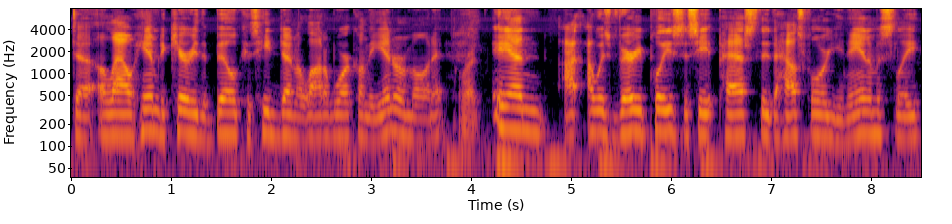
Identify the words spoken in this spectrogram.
to allow him to carry the bill because he'd done a lot of work on the interim on it. Right. And I, I was very pleased to see it pass through the House floor unanimously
